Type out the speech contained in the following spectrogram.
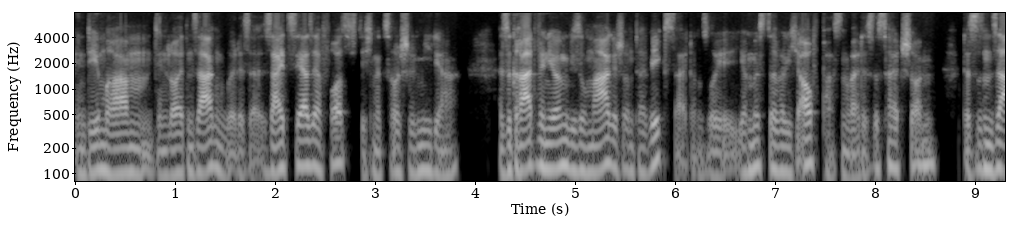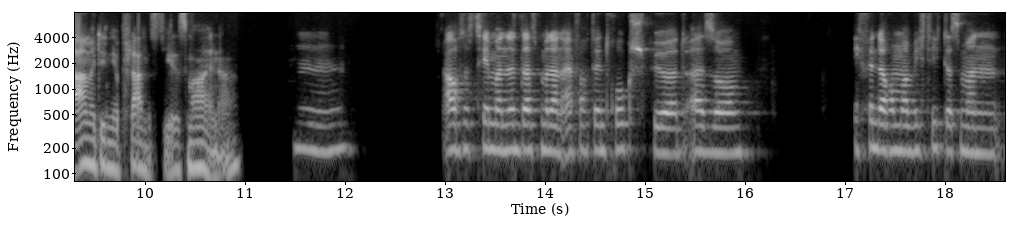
in dem Rahmen den Leuten sagen würde, seid sehr, sehr vorsichtig mit Social Media. Also gerade wenn ihr irgendwie so magisch unterwegs seid und so, ihr, ihr, müsst da wirklich aufpassen, weil das ist halt schon, das ist ein Same, den ihr pflanzt, jedes Mal, ne? Hm. Auch das Thema, ne, dass man dann einfach den Druck spürt. Also ich finde auch immer wichtig, dass man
